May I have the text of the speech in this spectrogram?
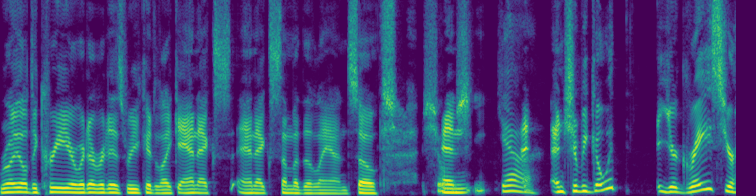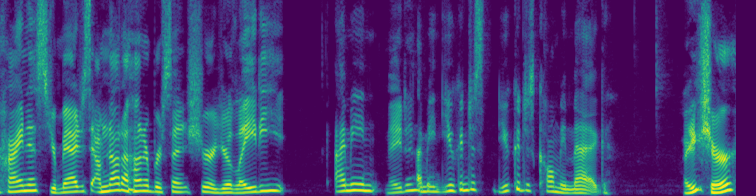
royal decree or whatever it is, where you could like annex annex some of the land. So, Sure, And- yeah. and should we go with your grace, your highness, your majesty? I'm not hundred percent sure. Your lady, I mean, maiden. I mean, you can just you could just call me Meg. Are you sure?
